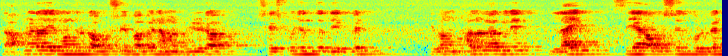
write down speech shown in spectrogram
তো আপনারা এই মন্ত্রটা অবশ্যই পাবেন, আমার ভিডিওটা শেষ পর্যন্ত দেখবেন। এবং ভালো লাগলে লাইক শেয়ার অবশ্যই করবেন।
